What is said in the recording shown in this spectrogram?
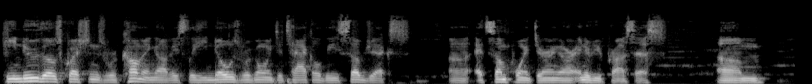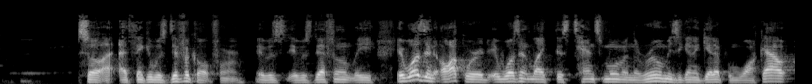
he knew those questions were coming. Obviously, he knows we're going to tackle these subjects uh, at some point during our interview process. Um, so I, I, think it was difficult for him. It was it was definitely it wasn't awkward. It wasn't like this tense moment in the room. Is he going to get up and walk out?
